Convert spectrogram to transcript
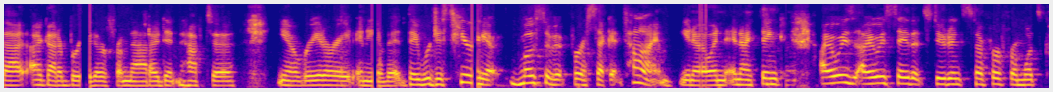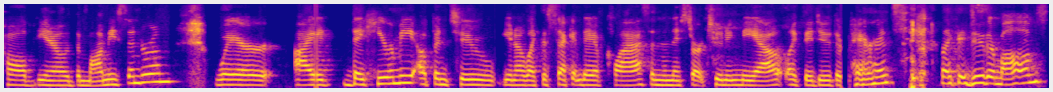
that I got a breather from that. I didn't have to, you know, reiterate any of it. They were just hearing it, most of it, for a second time. You know, and and I think I always I always say that students suffer from what's called, you know, the mommy syndrome, where I they hear me up into you know like the second day of class, and then they start tuning me out like they do their parents, like they do their moms.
